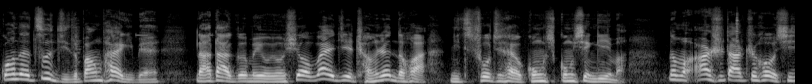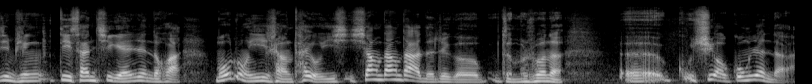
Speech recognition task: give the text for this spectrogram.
光在自己的帮派里边拿大哥没有用，需要外界承认的话，你说起才有公公信力嘛。那么二十大之后，习近平第三期连任的话，某种意义上他有一些相当大的这个怎么说呢？呃，需要公认的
